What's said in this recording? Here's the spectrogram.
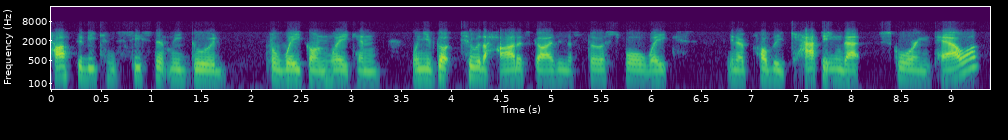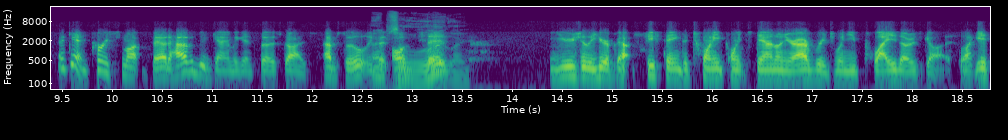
tough to be consistently good for week on week. And when you've got two of the hardest guys in the first four weeks, you know, probably capping that scoring power. Again, Preuss might be able to have a good game against those guys. Absolutely. But odds says usually you're about 15 to 20 points down on your average when you play those guys. Like it,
